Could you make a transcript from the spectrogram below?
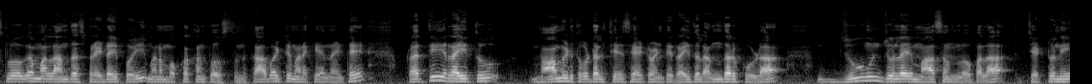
స్లోగా మళ్ళీ అంతా స్ప్రెడ్ అయిపోయి మన మొక్కకంత వస్తుంది. కాబట్టి మనకేంటంటే ప్రతి రైతు మామిడి తోటలు చేసేటువంటి రైతులందరూ కూడా జూన్ జూలై మాసం లోపల చెట్టుని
